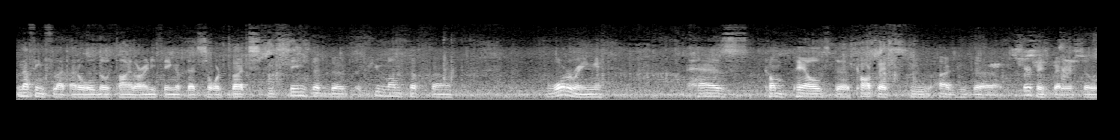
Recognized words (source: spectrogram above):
nothing flat at all, no tile or anything of that sort. But it seems that the, a few months of uh, watering has compelled the carpets to hug the surface better. So,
